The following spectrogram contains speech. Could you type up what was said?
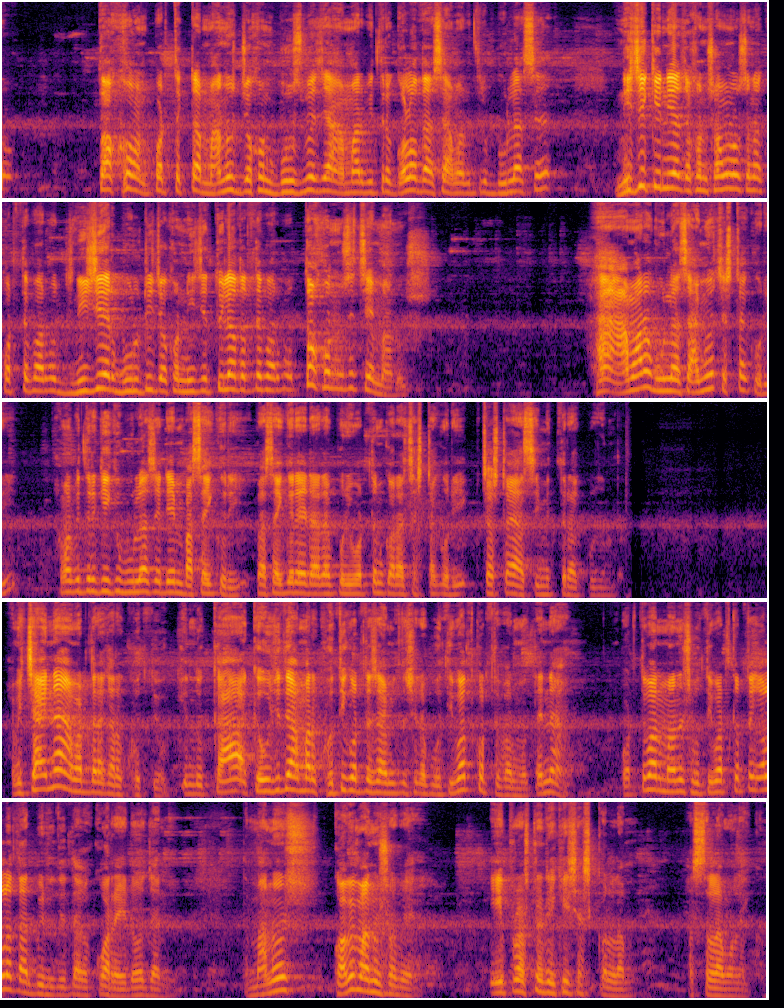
তখন প্রত্যেকটা মানুষ যখন বুঝবে যে আমার ভিতরে গলদ আছে, আমার ভিতরে ভুল আছে, নিজেকে নিয়ে যখন সমালোচনা করতে পারব, নিজের ভুলটি যখন নিজে তুলে ধরতে পারব তখন হচ্ছে মানুষ। হ্যাঁ আমারও ভুল আছে, আমিও চেষ্টা করি। আমার ভিতরে কী কী ভুল আছে এটা আমি বাছাই করি। বাছাই করে এটা পরিবর্তন করার চেষ্টা করি। চেষ্টায় আসি মৃত্যুর আগ পর্যন্ত। আমি চাই না আমার দ্বারা কারও ক্ষতি হোক, কিন্তু কা, কেউ যদি আমার ক্ষতি করতে চায়, আমি তো সেটা প্রতিবাদ করতে পারব, তাই না? বর্তমান মানুষ প্রতিবাদ করতে গেলেও তার বিরোধিতা করে, এটাও জানি। মানুষ, কবে মানুষ হবে? এই প্রশ্ন রেখে শেষ করলাম। আসসালামু আলাইকুম।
